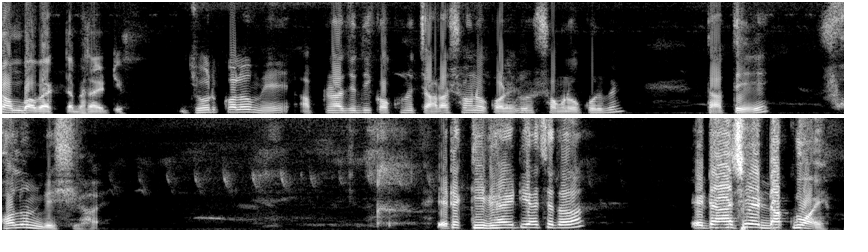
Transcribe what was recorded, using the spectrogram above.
সম্ভব একটা ভ্যারাইটি জোর কলমে আপনারা যদি কখনো চারা সংগ্রহ করেন সংগ্রহ করবেন তাতে ফলন বেশি হয়। এটা কি ভ্যারাইটি আছে দাদা? এটা আছে ডকময়। ডক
